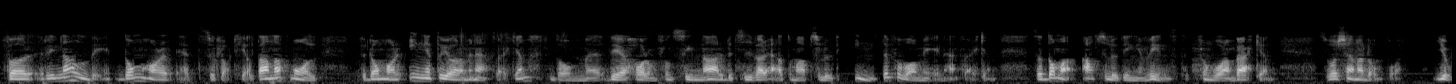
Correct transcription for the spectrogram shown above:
För Rinaldi, de har ett såklart helt annat mål. För de har inget att göra med nätverken. De, det har de från sina arbetsgivare att de absolut inte får vara med i nätverken. Så de har absolut ingen vinst från våran backend. Så vad tjänar de på? Jo,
